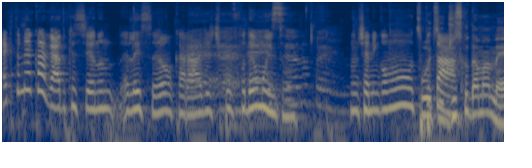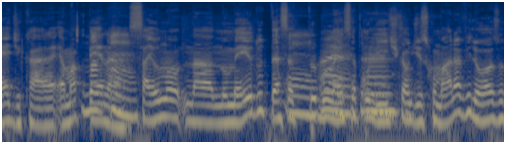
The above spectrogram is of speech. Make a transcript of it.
É que também é cagado que esse ano, eleição, caralho, tipo, fudeu muito. Não tinha nem como Putz, o disputar. disco da Mamed, cara, é uma Uma- pena. é. Saiu no, na- no meio do- dessa É. turbulência É, política, é um disco maravilhoso.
